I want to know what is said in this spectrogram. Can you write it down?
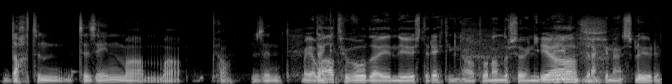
dachten te zijn, maar, maar ja, we zijn... Maar je hebt het gevoel dat je in de juiste richting gaat, want anders zou je niet Ja. blijven trekken en sleuren.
